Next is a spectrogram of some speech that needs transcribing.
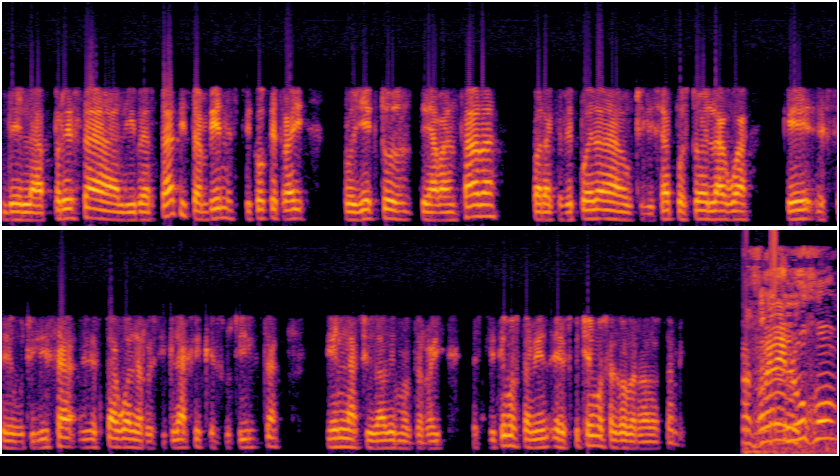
de la presa Libertad y también explicó que trae proyectos de avanzada para que se pueda utilizar pues todo el agua que se utiliza, esta agua de reciclaje que se utiliza en la ciudad de Monterrey. Expliquemos también, escuchemos al gobernador también. Nos fue de lujo,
